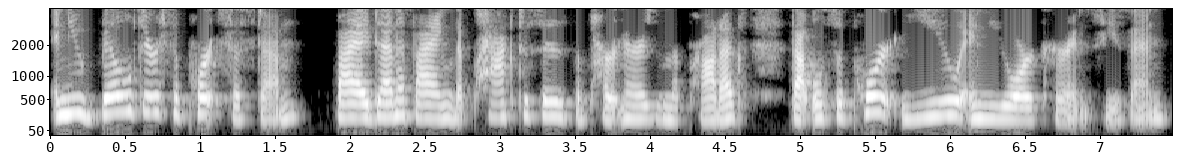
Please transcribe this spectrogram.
And you build your support system by identifying the practices, the partners, and the products that will support you in your current season.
